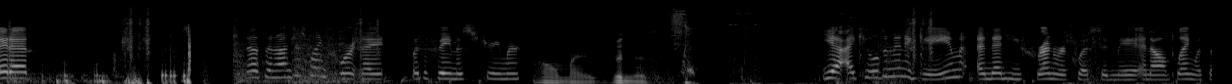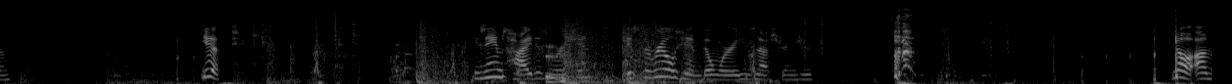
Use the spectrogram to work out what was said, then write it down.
Hey, Dad. Nothing. I'm just playing Fortnite with a famous streamer. Oh my goodness. Yeah, I killed him in a game, and then he friend requested me, and now I'm playing with him. Yeah. His name's Hyde is Merchant. It's the real him. Don't worry, he's not a stranger. no, um.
